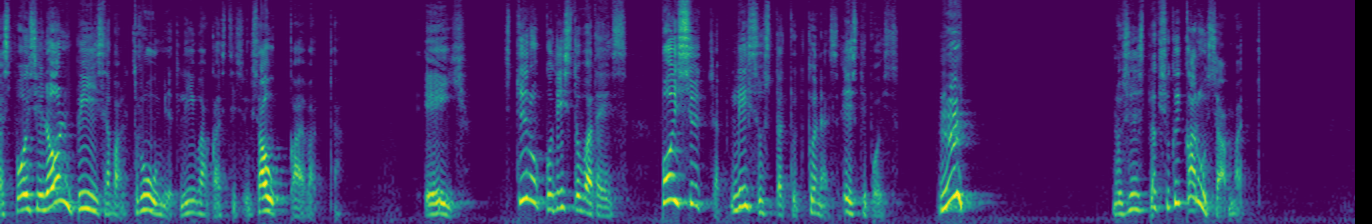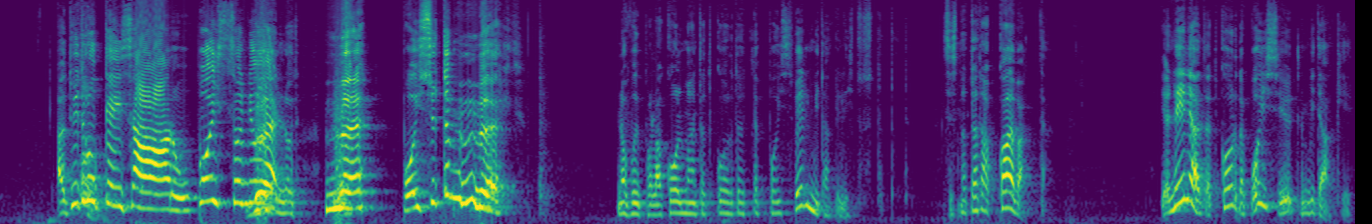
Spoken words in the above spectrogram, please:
Kas poisil on piisavalt ruumi, et liivakastis üks auk kaevata? ei, tüdrukud istuvad ees, poiss ütleb lihtsustatud kõnes, Eesti poiss mm?. no sellest peaks ju kõik aru saama, et aga tüdruk ei saa aru, poiss on ju Mö. öelnud möh, poiss ütleb möh. no võib-olla kolmandat korda ütleb poiss veel midagi lihtsustatud, sest no ta tahab kaevata. ja neljandat korda poiss ei ütle midagi,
